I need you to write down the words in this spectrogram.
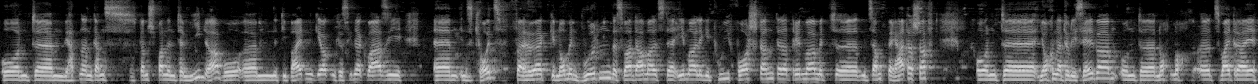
Und ähm, wir hatten einen ganz, ganz spannenden Termin, ja, wo ähm, die beiden, Georg und Christina, quasi ähm, ins Kreuzverhör genommen wurden. Das war damals der ehemalige TUI-Vorstand, der da drin war, mit, äh, mitsamt Beraterschaft. Und äh, Jochen natürlich selber und äh, noch, noch äh, zwei, drei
